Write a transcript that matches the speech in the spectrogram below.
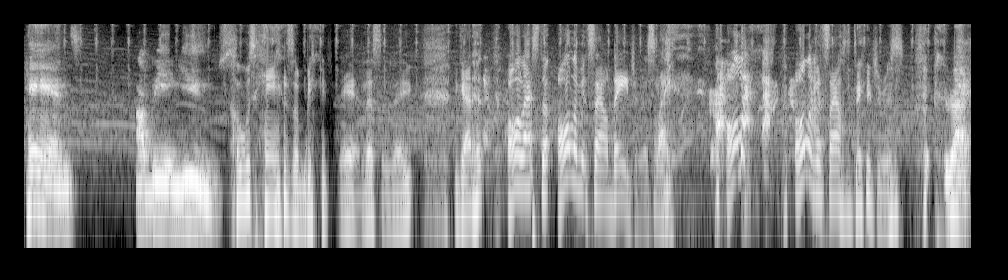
hands are being used. whose hands are being? Man, listen, man, you, you got all that stuff. All of it sound dangerous. Like all of, all of it sounds dangerous. Right.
